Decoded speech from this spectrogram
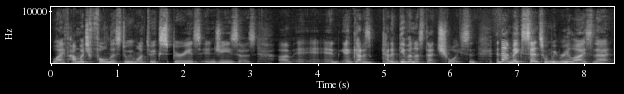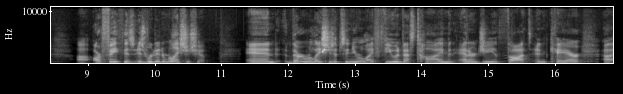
life, how much fullness do we want to experience in Jesus? Um, and, and God has kind of given us that choice. And, and that makes sense when we realize that uh, our faith is, is rooted in relationship. And there are relationships in your life. If you invest time and energy and thought and care, uh,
